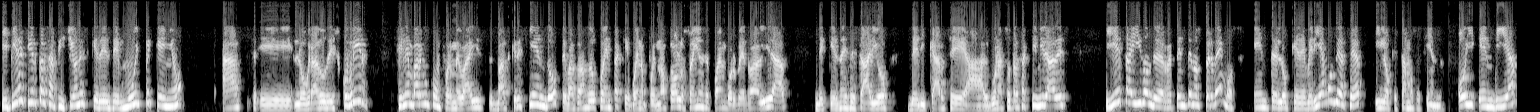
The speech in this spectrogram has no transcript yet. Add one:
y tienes ciertas aficiones que desde muy pequeño has eh, logrado descubrir. Sin embargo, conforme vais, vas creciendo, te vas dando cuenta que, bueno, pues no todos los sueños se pueden volver realidad, de que es necesario dedicarse a algunas otras actividades. Y es ahí donde de repente nos perdemos entre lo que deberíamos de hacer y lo que estamos haciendo. Hoy en día,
